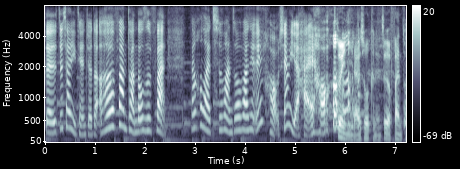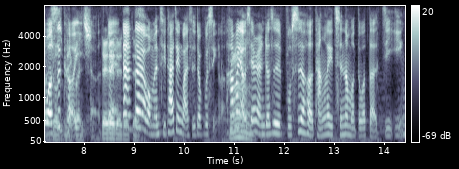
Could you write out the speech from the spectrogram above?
对，就像以前觉得啊，饭团都是饭，但后来吃完之后发现，哎，好像也还好，对你来说可能这个饭团 我是可以的，，对对对但对。我们其他监管师就不行了，他们有些人就是不适合糖类吃那么多的基因，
